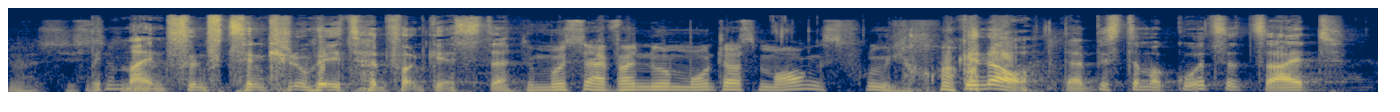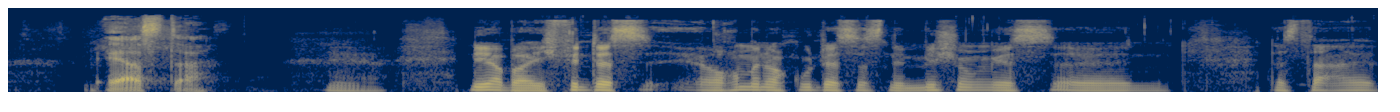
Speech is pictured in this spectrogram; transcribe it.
Aber, ja, mit meinen 15 Kilometern von gestern. du musst einfach nur montags morgens früh laufen. Genau, da bist du mal kurze Zeit Erster. Ja. Nee, aber ich finde das auch immer noch gut, dass das eine Mischung ist, äh, dass da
